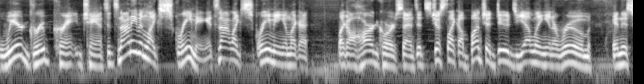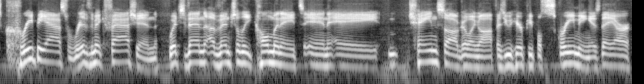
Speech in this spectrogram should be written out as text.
weird group cra- chants. It's not even like screaming. It's not like screaming in like a like a hardcore sense. It's just like a bunch of dudes yelling in a room in this creepy ass rhythmic fashion, which then eventually culminates in a chainsaw going off as you hear people screaming as they are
